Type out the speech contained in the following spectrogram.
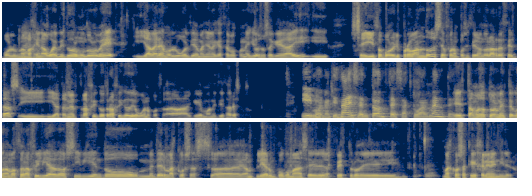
ponlo en una Claro. página web y todo el mundo lo ve y ya veremos luego el día de mañana qué hacemos con ello, eso se queda ahí y se hizo por ir probando, se fueron posicionando las recetas y, y a tener tráfico, tráfico, digo, bueno, pues hay que monetizar esto. Y monetizáis entonces actualmente. Estamos actualmente con Amazon afiliados y viendo meter más cosas, ampliar un poco más el espectro de más cosas que generen dinero.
